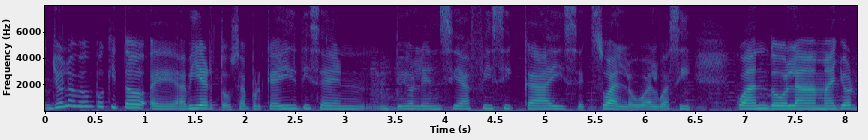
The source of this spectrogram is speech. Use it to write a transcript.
Yo lo veo un poquito eh, abierto, o sea, porque ahí dicen violencia física y sexual o algo así, cuando la mayor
